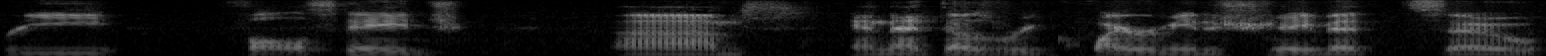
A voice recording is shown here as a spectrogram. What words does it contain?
pre fall stage, um, and that does require me to shave it. So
